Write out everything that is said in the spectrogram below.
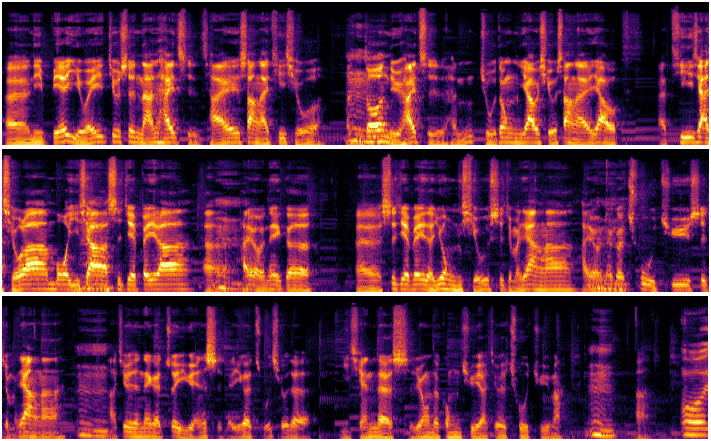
呃，你别以为就是男孩子才上来踢球哦，很多嗯女孩子很主动要求上来要呃踢一下球啦，摸一下嗯世界杯啦，呃，嗯还有那个呃世界杯的用球是怎么样啦，还有那个嗯触狙是怎么样啦，嗯啊，就是那个最原始的一个足球的以前的使用的工具啊，就是蹴鞠嘛，嗯啊。我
